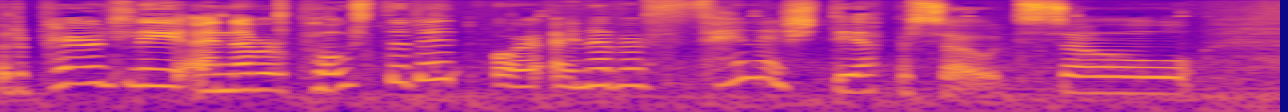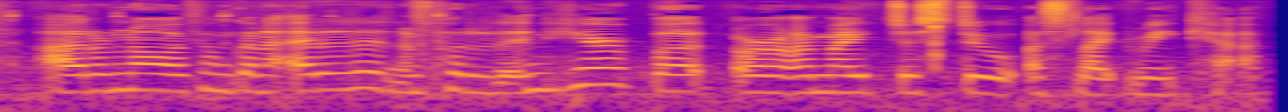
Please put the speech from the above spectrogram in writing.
but apparently I never posted it or I never finished the episode. So I don't know if I'm gonna edit it and put it in here, but or I might just do a slight recap.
